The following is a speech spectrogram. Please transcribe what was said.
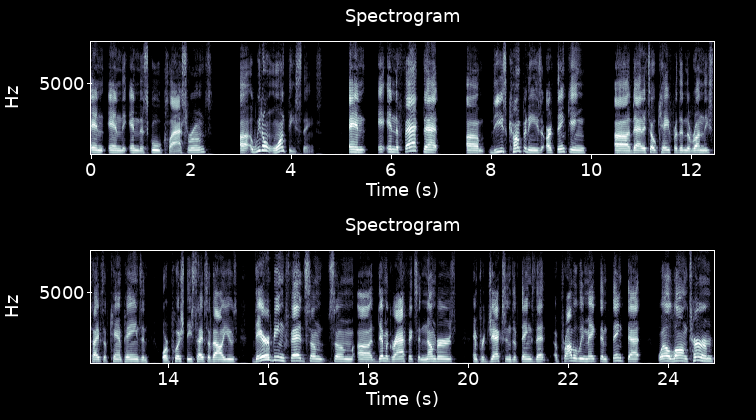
in in the in the school classrooms. Uh, we don't want these things, and in the fact that um, these companies are thinking uh, that it's okay for them to run these types of campaigns and or push these types of values, they're being fed some some uh, demographics and numbers and projections of things that uh, probably make them think that well, long term,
